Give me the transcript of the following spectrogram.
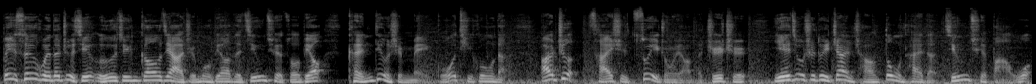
被摧毁的这些俄军高价值目标的精确坐标，肯定是美国提供的，而这才是最重要的支持，也就是对战场动态的精确把握。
